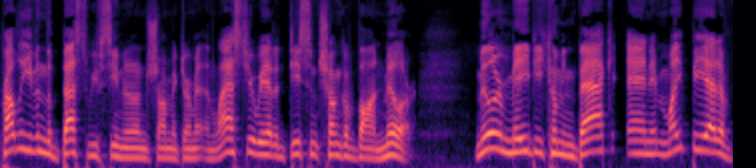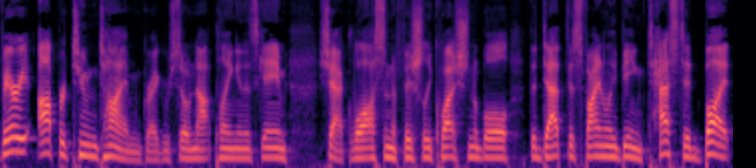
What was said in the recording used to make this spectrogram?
Probably even the best we've seen it under Sean McDermott. And last year we had a decent chunk of Von Miller. Miller may be coming back, and it might be at a very opportune time. Greg Rousseau not playing in this game, Shaq Lawson officially questionable. The depth is finally being tested, but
